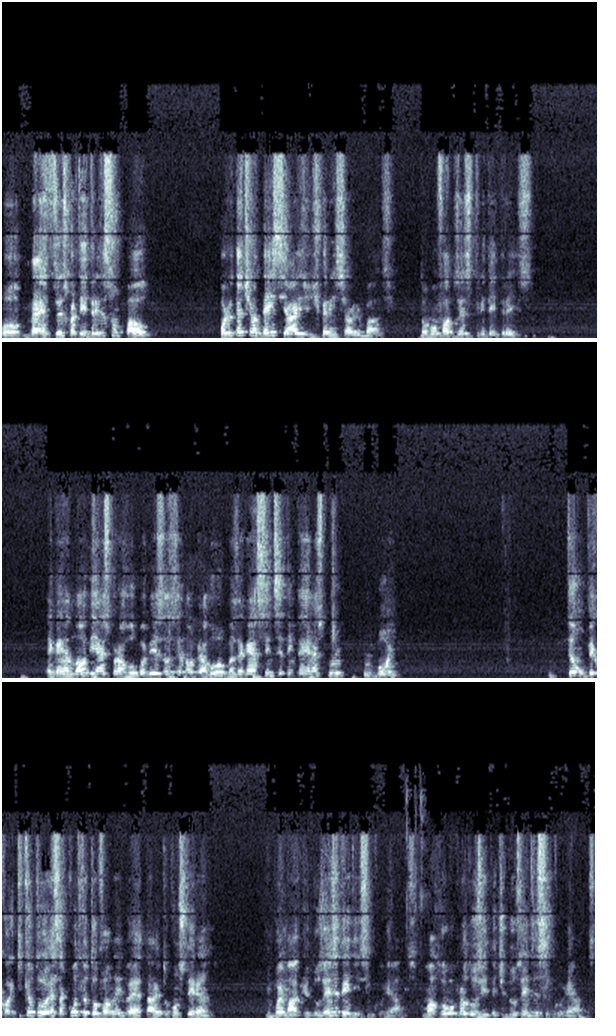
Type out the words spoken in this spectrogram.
ou né, 243 é São Paulo. Pode até tirar 10 reais de diferencial de base. Então vamos falar 233 é ganhar 9 reais por arroba. Vezes as 19 arrobas é ganhar 170 reais por, por boi. Então, o que, que eu tô, essa conta que eu estou falando é, tá, eu estou considerando um boi magro de 235 reais, uma arroba produzida de 205 reais.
